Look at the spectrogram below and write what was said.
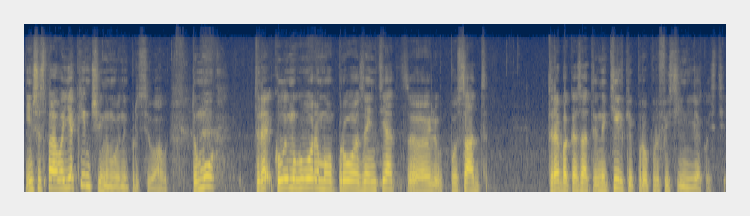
Інша справа, яким чином вони працювали. Тому, коли ми говоримо про заняття е, посад, треба казати не тільки про професійні якості,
